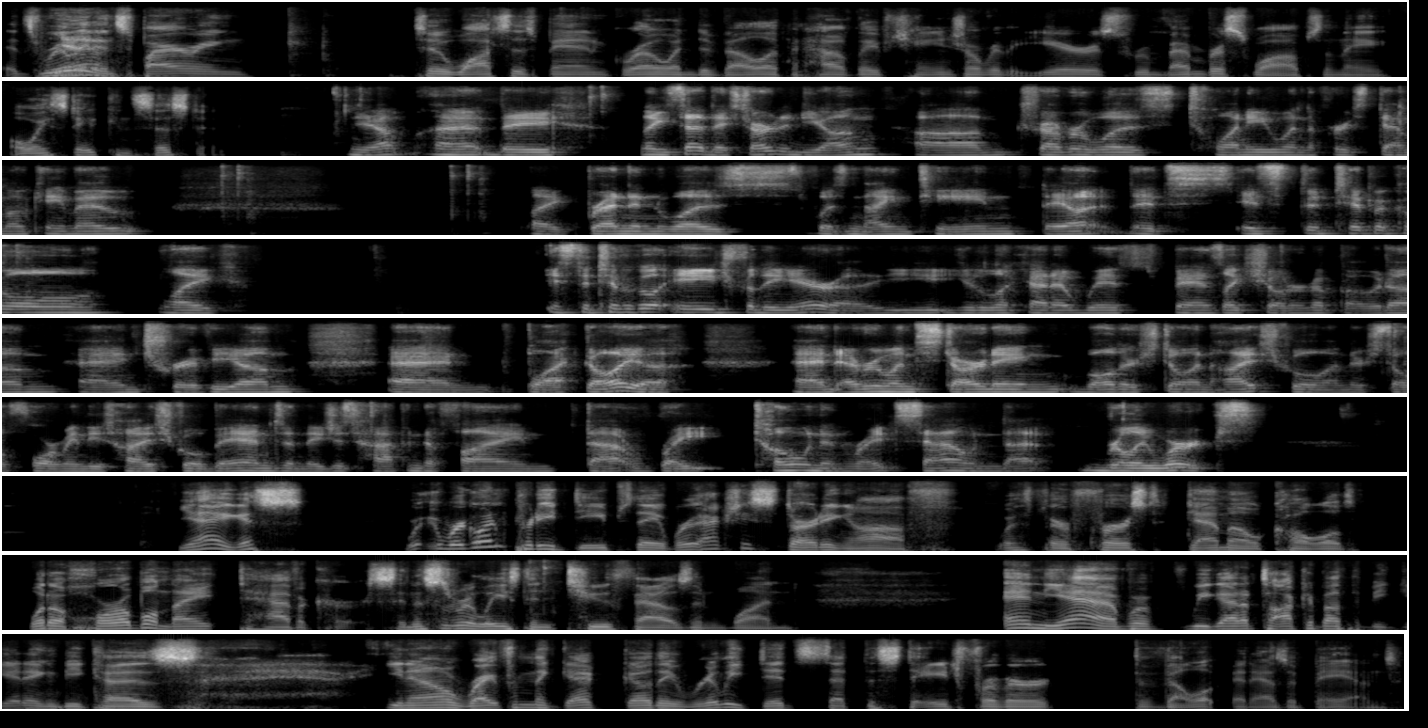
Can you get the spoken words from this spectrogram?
It's really yeah. inspiring to watch this band grow and develop and how they've changed over the years through member swaps and they always stayed consistent. Yeah uh, they like you said they started young. Um, trevor was 20 when the first demo came out. Like brendan was was 19 they uh, it's it's the typical like it's the typical age for the era. You, you look at it with bands like Children of Bodom and Trivium and Black Dahlia, and everyone's starting while they're still in high school and they're still forming these high school bands, and they just happen to find that right tone and right sound that really works. Yeah, I guess we're, we're going pretty deep today. We're actually starting off with their first demo called What a Horrible Night to Have a Curse. And this was released in 2001 and yeah, we got to talk about the beginning because, you know, right from the get go, they really did set the stage for their development as a band.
